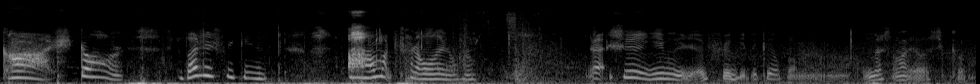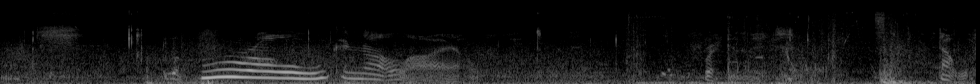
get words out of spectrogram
Gosh darn. If I just freaking, oh, I'm gonna try to land on him. That should give me the, should get the kill from him. Unless somebody else should come. Bro, cannot lie. Freaking That was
